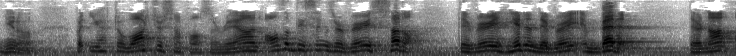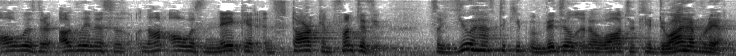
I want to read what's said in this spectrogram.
you know. But you have to watch yourself also. Riyan, all of these things are very subtle. They're very hidden. They're very embedded. They're not always, their ugliness is not always naked and stark in front of you. So you have to keep a vigil and a watch. Okay, do I have Riyah?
